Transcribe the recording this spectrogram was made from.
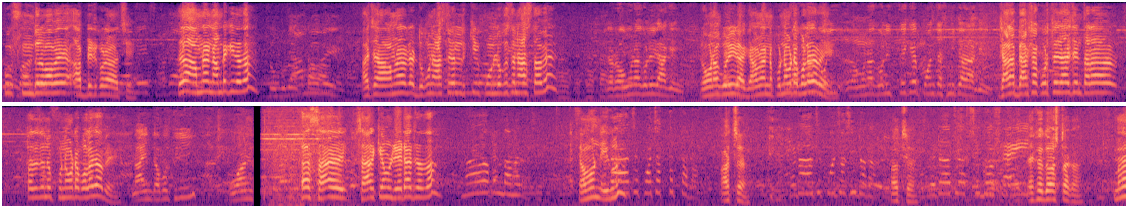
খুব সুন্দরভাবে আপডেট করা আছে। দাদা আপনার নামটা কি দাদা? আচ্ছা আমরা দোকানে আসতে গেলে কি কোন লোকেশনে আসতে হবে? আগে। রমনাগুলির আগে। আপনার ফোন নাম্বারটা বলে যাবে? রমনা গলির থেকে পঞ্চাশ মিটার আগে। যারা ব্যবসা করতে চাইছেন তারা তাদের জন্য ফোন নাম্বারটা বলা যাবে? নাইন ডবল থ্রি ওয়ান হ্যাঁ স্যার স্যার কেমন রেট আছে দাদা? কেমন এগুলো? আছে পঁচাত্তর টাকা আচ্ছা। এটা আছে টাকা। আচ্ছা। এটা আছে একশো দশ। একশো টাকা। মানে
